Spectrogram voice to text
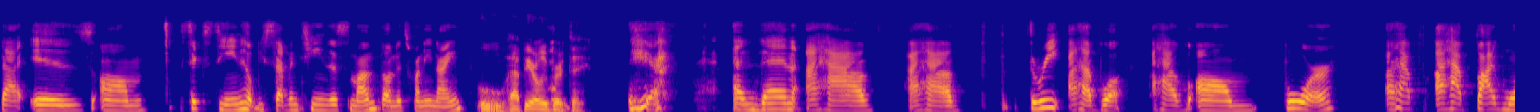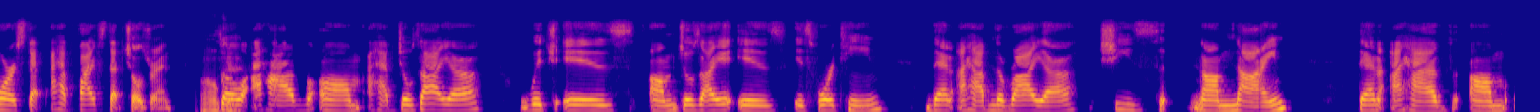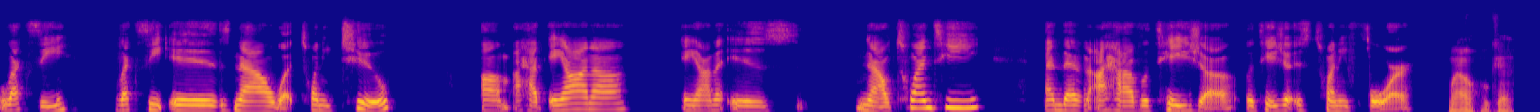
that is um 16. He'll be 17 this month on the 29th. Ooh, happy early birthday. Yeah. And then I have I have three I have well I have um four I have I have five more step I have five stepchildren. Okay. So I have um I have Josiah, which is um Josiah is is 14. Then I have Naraya, she's um nine. Then I have um Lexi. Lexi is now what 22. Um I have Ayana. Ayana is now 20. And then I have Latasia. Latasia is 24. Wow. Okay.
